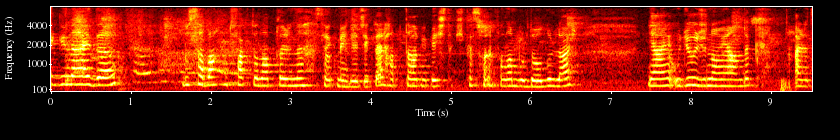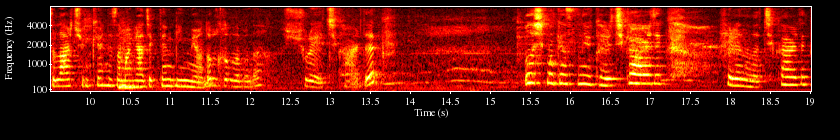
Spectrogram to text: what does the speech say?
günaydın. Bu sabah mutfak dolaplarını sökmeye gelecekler. Hatta bir 5 dakika sonra falan burada olurlar. Yani ucu ucuna uyandık. Aradılar çünkü. Ne zaman geleceklerini bilmiyorduk. Buzdolabını şuraya çıkardık. Bulaşık makinesini yukarı çıkardık. Fırını da çıkardık.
